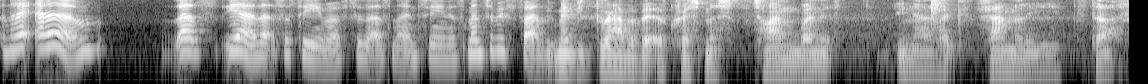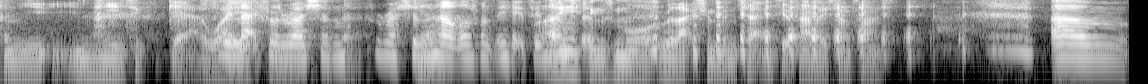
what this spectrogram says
and I am. That's yeah. That's the theme of 2019. It's meant to be fun. Maybe grab a bit of Christmas time when it's you know, like family stuff, and you, you need to get away. relax from a Russian. Russian Yeah. novel from the 1800s. Anything's more relaxing than chatting to your family sometimes. I,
